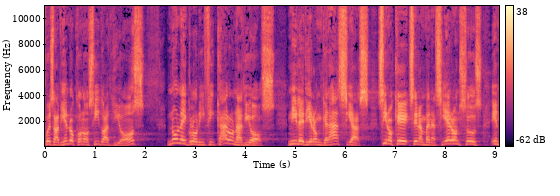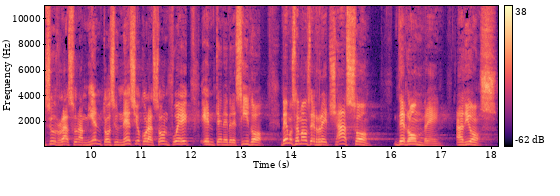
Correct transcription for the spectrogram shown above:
pues habiendo conocido a Dios, no le glorificaron a Dios, ni le dieron gracias, sino que se envanecieron en sus razonamientos, su necio corazón fue entenebrecido. Vemos, hermanos, el rechazo del hombre a Dios,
